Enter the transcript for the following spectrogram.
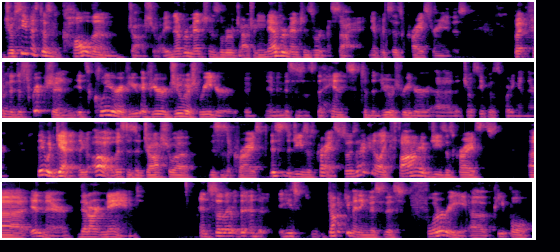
Josephus doesn't call them Joshua. He never mentions the word Joshua. He never mentions the word Messiah. He never says Christ or any of this. But from the description, it's clear if you if you're a Jewish reader. I mean, this is the hints to the Jewish reader uh, that Josephus is putting in there they would get it. They go, oh, this is a Joshua. this is a Christ, this is a Jesus Christ. So there's actually like five Jesus Christs uh, in there that aren't named. And so they're, they're, they're, he's documenting this this flurry of people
